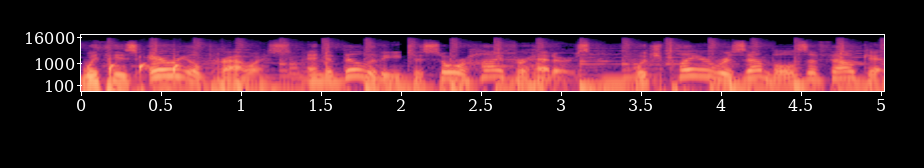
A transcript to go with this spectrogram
With his aerial prowess and ability to soar high for headers, which player resembles a falcon?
